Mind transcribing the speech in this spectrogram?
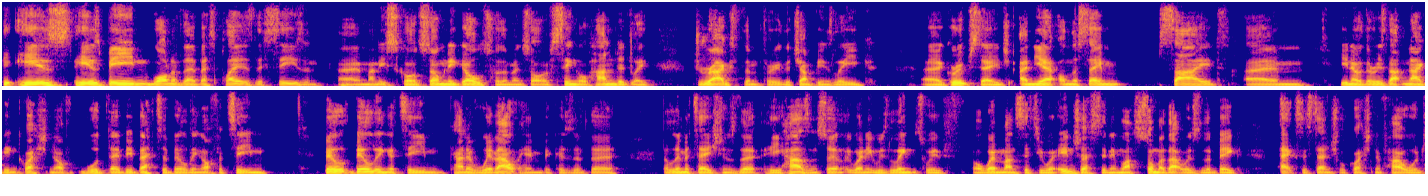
he, he is he has been one of their best players this season, um, and he scored so many goals for them and sort of single handedly dragged them through the Champions League uh, group stage. And yet, on the same side, um, you know, there is that nagging question of would they be better building off a team, build, building a team kind of without him because of the the limitations that he has, and certainly when he was linked with, or when Man City were interested in him last summer, that was the big existential question of how would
